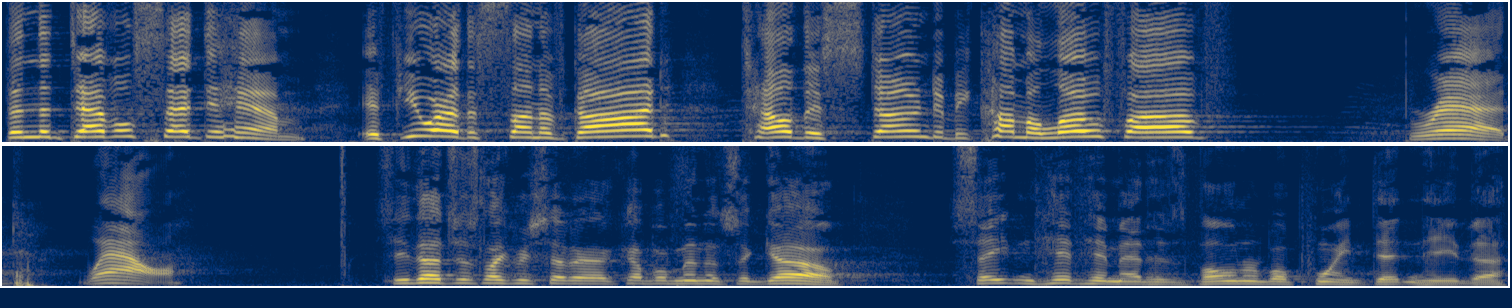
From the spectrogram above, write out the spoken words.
Then the devil said to him, If you are the Son of God, tell this stone to become a loaf of bread. Wow. See that just like we said a couple minutes ago. Satan hit him at his vulnerable point, didn't he? The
